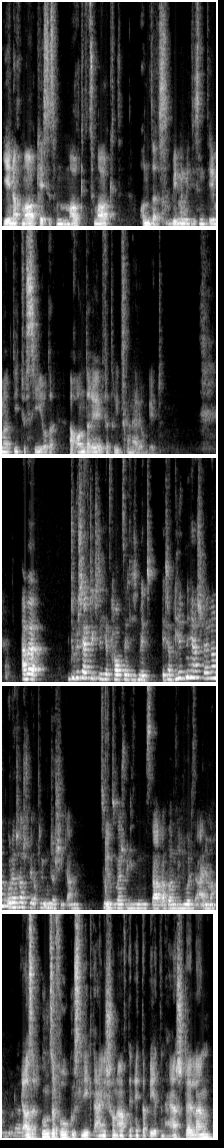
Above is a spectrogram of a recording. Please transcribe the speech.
je nach Marke ist es von Markt zu Markt anders, wie man mit diesem Thema D2C oder auch andere Vertriebskanäle umgeht. Aber du beschäftigst dich jetzt hauptsächlich mit etablierten Herstellern oder schaust du dir auch den Unterschied an? Zu Ge zum Beispiel diesen Start-upern, die nur das eine machen? Oder? Ja, also unser Fokus liegt eigentlich schon auf den etablierten Herstellern,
